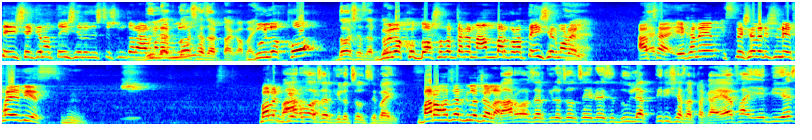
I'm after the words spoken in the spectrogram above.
তেইশে কেনা তেইশে রেজিস্ট্রেশন করা আর্মাডা ব্লু দশ হাজার টাকা ভাই। দুই লক্ষ দশ হাজার দুই লক্ষ দশ হাজার টাকা নাম্বার করা তেইশের মডেল হ্যাঁ। আচ্ছা এখানে স্পেশাল এডিশন এফআইএবিএস বলেন বারো হাজার কিলো চলছে ভাই। বারো হাজার কিলো চলা? বারো হাজার কিলো চলছে এটা হচ্ছে দুই লাখ তিরিশ হাজার টাকা। এফ আই এবিএস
